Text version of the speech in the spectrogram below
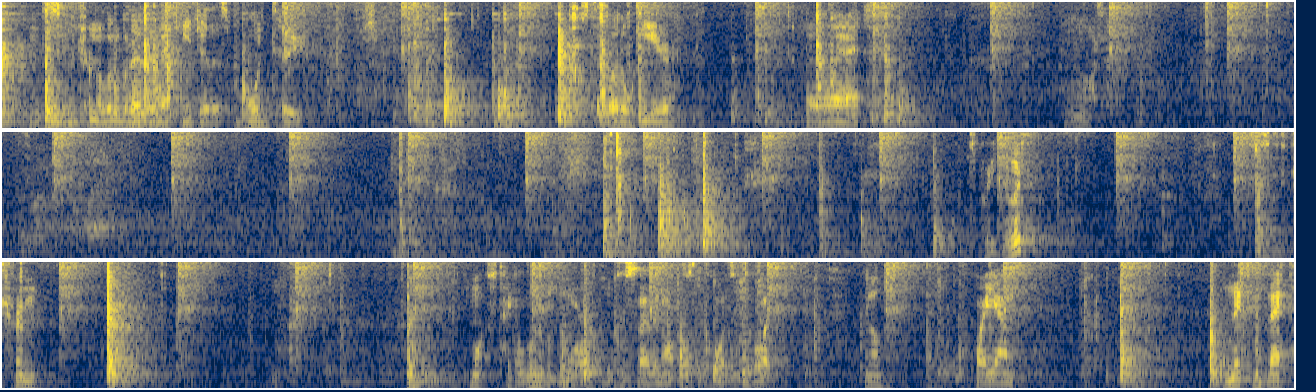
I'm just going to trim a little bit over the back edge of this wood too. Just a little here. Like that. pretty good. Just going to trim. Might just take a little bit more off them just so they're not quite so tight. And I'll just, I um, nick the back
